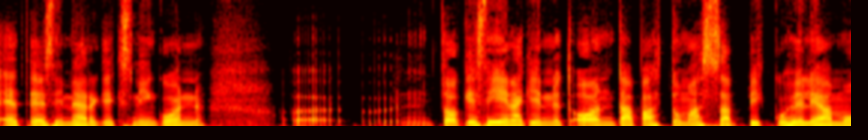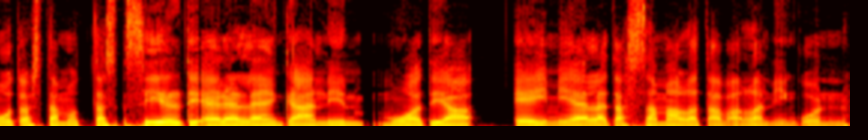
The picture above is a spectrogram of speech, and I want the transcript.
että esimerkiksi niin kun, toki siinäkin nyt on tapahtumassa pikkuhiljaa muutosta, mutta silti edelleenkään niin muotia ei mielletä samalla tavalla niin kuin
